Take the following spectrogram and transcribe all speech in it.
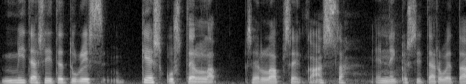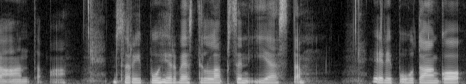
mitä siitä tulisi keskustella sen lapsen kanssa ennen kuin sitä ruvetaan antamaan? No se riippuu hirveästi lapsen iästä. Eli puhutaanko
